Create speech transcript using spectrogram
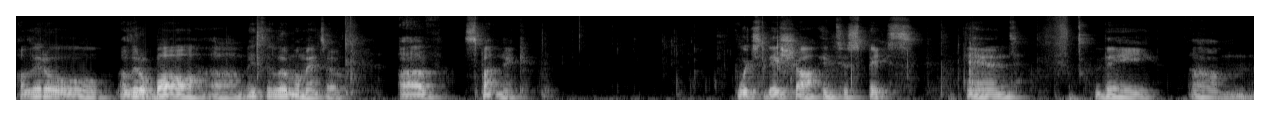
a little a little ball. Um, it's a little memento of Sputnik, which they shot into space, and they um,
